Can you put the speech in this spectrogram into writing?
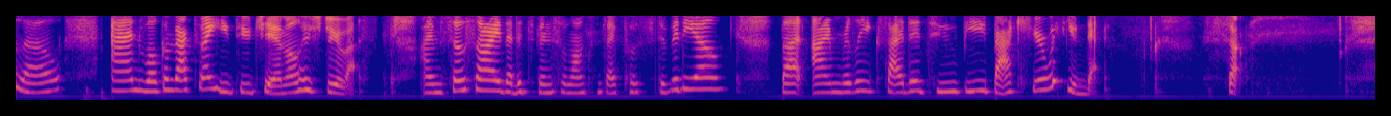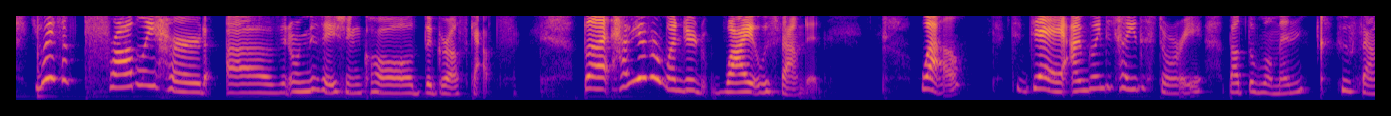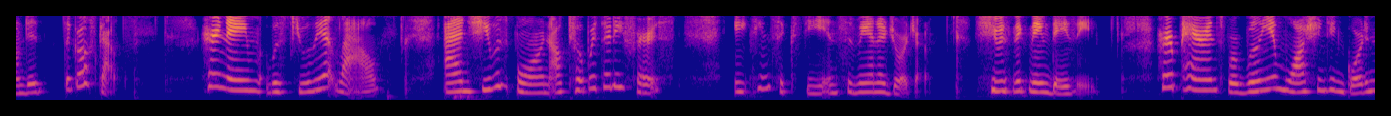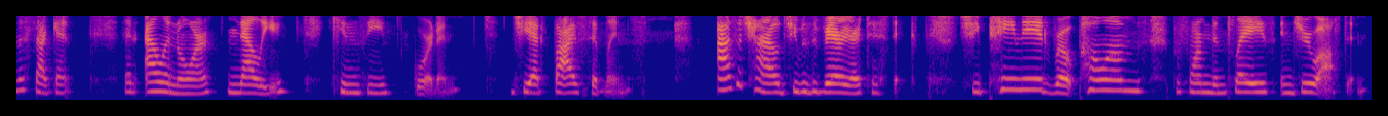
Hello, and welcome back to my YouTube channel, History of Us. I'm so sorry that it's been so long since I've posted a video, but I'm really excited to be back here with you today. So, you guys have probably heard of an organization called the Girl Scouts, but have you ever wondered why it was founded? Well, today I'm going to tell you the story about the woman who founded the Girl Scouts. Her name was Juliette Low, and she was born October 31st, 1860, in Savannah, Georgia. She was nicknamed Daisy. Her parents were William Washington Gordon II and Eleanor Nellie Kinzie Gordon. She had five siblings. As a child, she was very artistic. She painted, wrote poems, performed in plays, and drew often.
